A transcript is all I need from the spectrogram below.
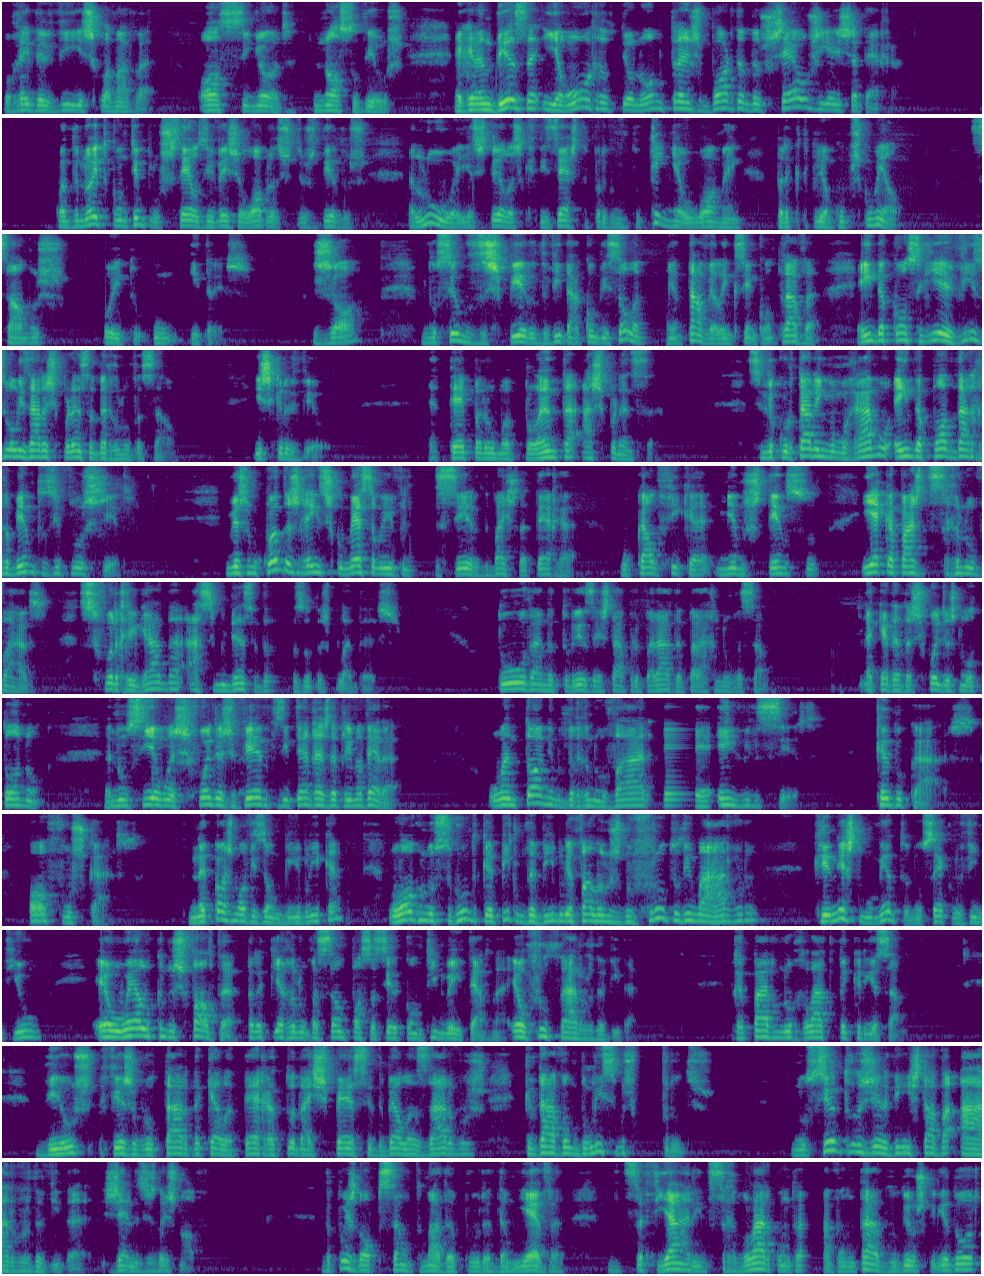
O rei Davi exclamava: Ó Senhor, nosso Deus, a grandeza e a honra do teu nome transborda dos céus e enche a terra. Quando de noite contemplo os céus e vejo a obra dos teus dedos, a lua e as estrelas que fizeste, pergunto: quem é o homem para que te preocupes com ele? Salmos 8, 1 e 3. Jó, no seu desespero devido à condição lamentável em que se encontrava, ainda conseguia visualizar a esperança da renovação escreveu: Até para uma planta há esperança. Se lhe cortarem um ramo, ainda pode dar rebentos e florescer. Mesmo quando as raízes começam a envelhecer debaixo da terra, o calo fica menos tenso e é capaz de se renovar se for regada à semelhança das outras plantas. Toda a natureza está preparada para a renovação. A queda das folhas no outono anunciam as folhas verdes e tenras da primavera. O antônimo de renovar é envelhecer, caducar, ofuscar. Na cosmovisão bíblica, logo no segundo capítulo da Bíblia, fala-nos do fruto de uma árvore que, neste momento, no século XXI, é o elo que nos falta para que a renovação possa ser contínua e eterna. É o fruto da árvore da vida. Repare no relato da criação. Deus fez brotar daquela terra toda a espécie de belas árvores que davam belíssimos frutos. No centro do jardim estava a árvore da vida. Gênesis 2:9. Depois da opção tomada por Adão e Eva de desafiar e de se rebelar contra a vontade do Deus Criador,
